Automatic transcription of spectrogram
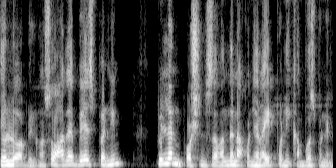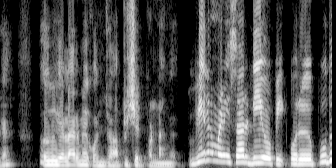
எல்லோ அப்படி இருக்கும். ஸோ அதை பேஸ் பண்ணி வில்லன் போர்ஷன்ஸை வந்து நான் கொஞ்சம் லைட் பண்ணி கம்போஸ் பண்ணியிருக்கேன் அது எல்லாருமே கொஞ்சம் அப்ரிஷியேட் பண்ணாங்க. வீரமணி சார் டிஓபி ஒரு புது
